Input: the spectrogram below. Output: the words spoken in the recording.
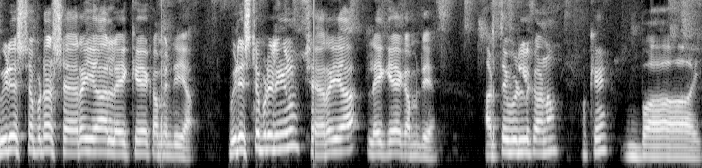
വീഡിയോ ഇഷ്ടപ്പെട്ടാൽ ഷെയർ ചെയ്യുക ലൈക്ക് ചെയ്യുക കമന്റ് ചെയ്യുക. വീഡിയോ ഇഷ്ടപ്പെട്ടില്ലെങ്കിലും ഷെയർ ചെയ്യുക ലൈക്ക് ചെയ്യുക കമന്റ് ചെയ്യുക. അടുത്ത വീഡിയോയിൽ കാണാം. ഓക്കെ ബായ്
